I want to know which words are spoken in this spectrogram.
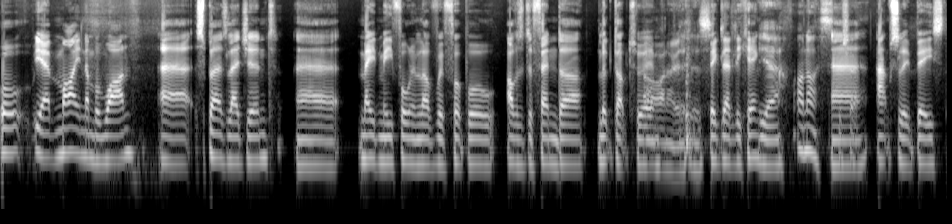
Well, yeah, my number one, uh, Spurs legend, uh, made me fall in love with football. I was a defender, looked up to him. oh, him. I know who this is. Big Ledley King. Yeah. Oh, nice. Uh, shout. absolute beast.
